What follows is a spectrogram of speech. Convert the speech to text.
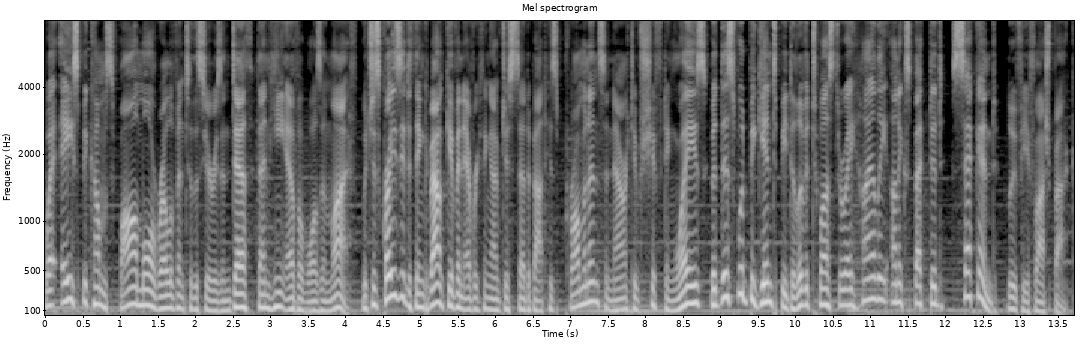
where Ace becomes far more relevant to the series in death than he ever was in life, which is crazy to think about given everything I've just said about his prominence and narrative shifting ways, but this would begin to be delivered to us through a highly unexpected second Luffy flashback.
